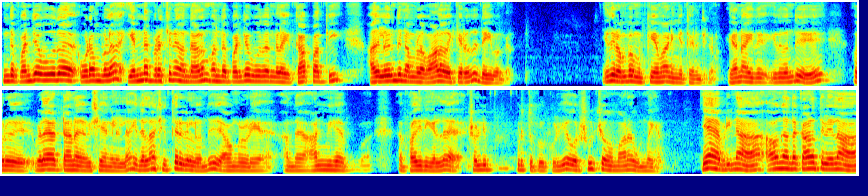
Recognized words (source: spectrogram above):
இந்த பஞ்சபூத உடம்புல என்ன பிரச்சனை வந்தாலும் அந்த பஞ்சபூதங்களை காப்பாற்றி அதிலிருந்து நம்மளை வாழ வைக்கிறது தெய்வங்கள். இது ரொம்ப முக்கியமாக நீங்கள் தெரிஞ்சுக்கணும். ஏன்னா இது இது வந்து ஒரு விளையாட்டான விஷயங்கள் இல்லை. இதெல்லாம் சித்தர்கள் வந்து அவங்களுடைய அந்த ஆன்மீக பகுதிகளில் சொல்லி கொடுத்துக்கக்கூடிய ஒரு சூட்சமமான உண்மைகள். ஏன் அப்படின்னா அவங்க அந்த காலத்துலலாம்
